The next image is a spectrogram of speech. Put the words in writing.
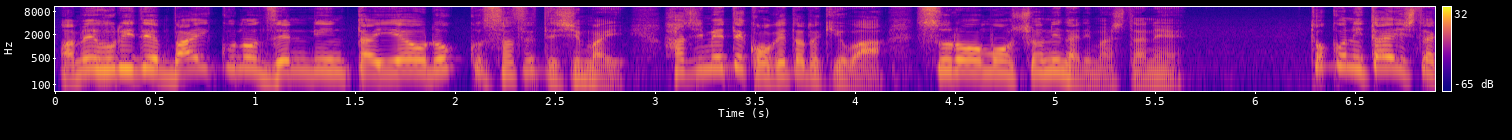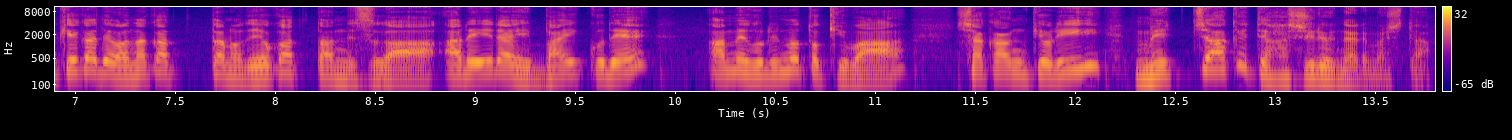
雨降りでバイクの前輪タイヤをロックさせてしまい初めてこけた時はスローモーションになりましたね。特に大した怪我ではなかったのでよかったんですがあれ以来バイクで雨降りの時は車間距離めっちゃ開けて走るようになりました。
